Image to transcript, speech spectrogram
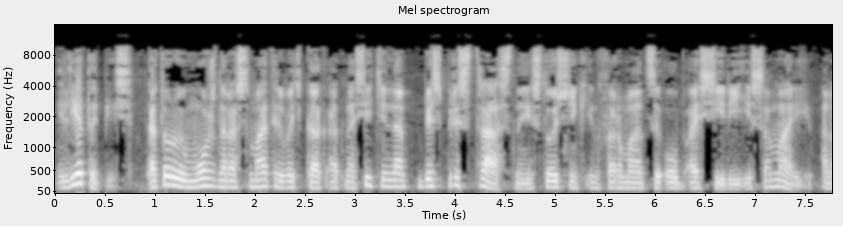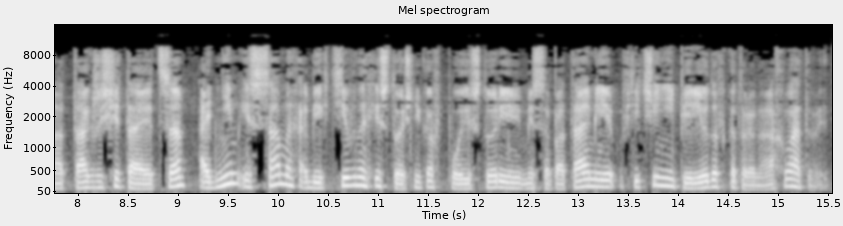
летопись, которую можно рассматривать как относительно беспристрастный источник информации об Ассирии и Самарии. Она также считается одним из самых объективных источников по истории Месопотамии в течение периодов, которые она охватывает.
